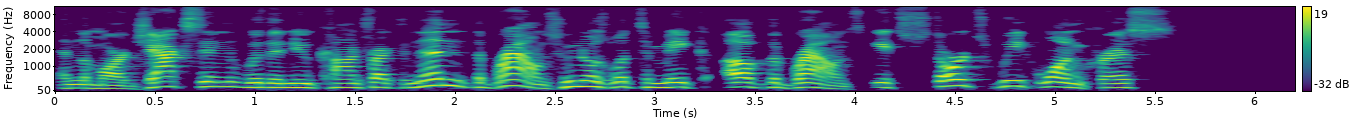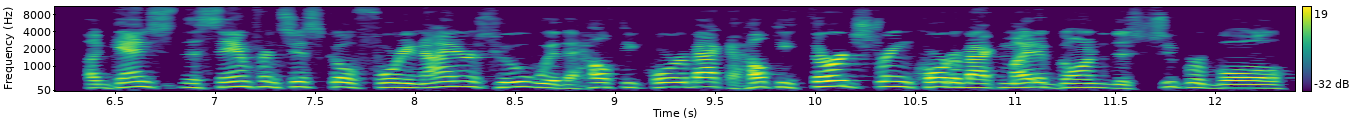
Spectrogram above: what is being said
and Lamar Jackson with a new contract, and then the Browns. Who knows what to make of the Browns? It starts week one, Chris, against the San Francisco 49ers, who, with a healthy quarterback, a healthy third string quarterback, might have gone to the Super Bowl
